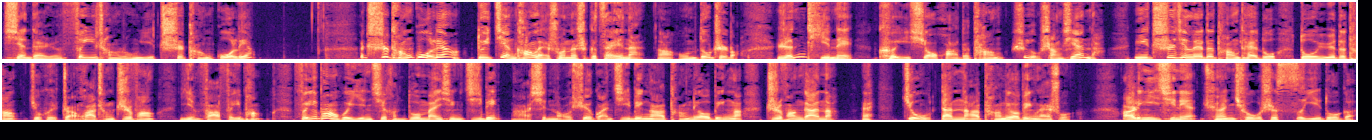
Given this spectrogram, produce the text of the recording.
现代人非常容易吃糖过量。吃糖过量对健康来说那是个灾难啊！我们都知道，人体内可以消化的糖是有上限的，你吃进来的糖太多，多余的糖就会转化成脂肪，引发肥胖。肥胖会引起很多慢性疾病啊，心脑血管疾病啊，糖尿病啊，脂肪肝呐。哎，就单拿糖尿病来说，二零一七年全球是四亿多个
